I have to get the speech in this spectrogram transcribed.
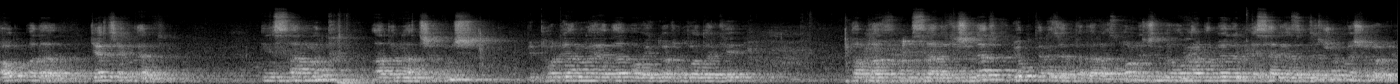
Avrupa'da gerçekten insanlık adına çıkmış bir Pollyanna ya da o Victor Hugo'daki papaz misali kişiler yok denecek kadar az. Onun için de onlarda böyle bir eser yazınca çok meşhur oluyor.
